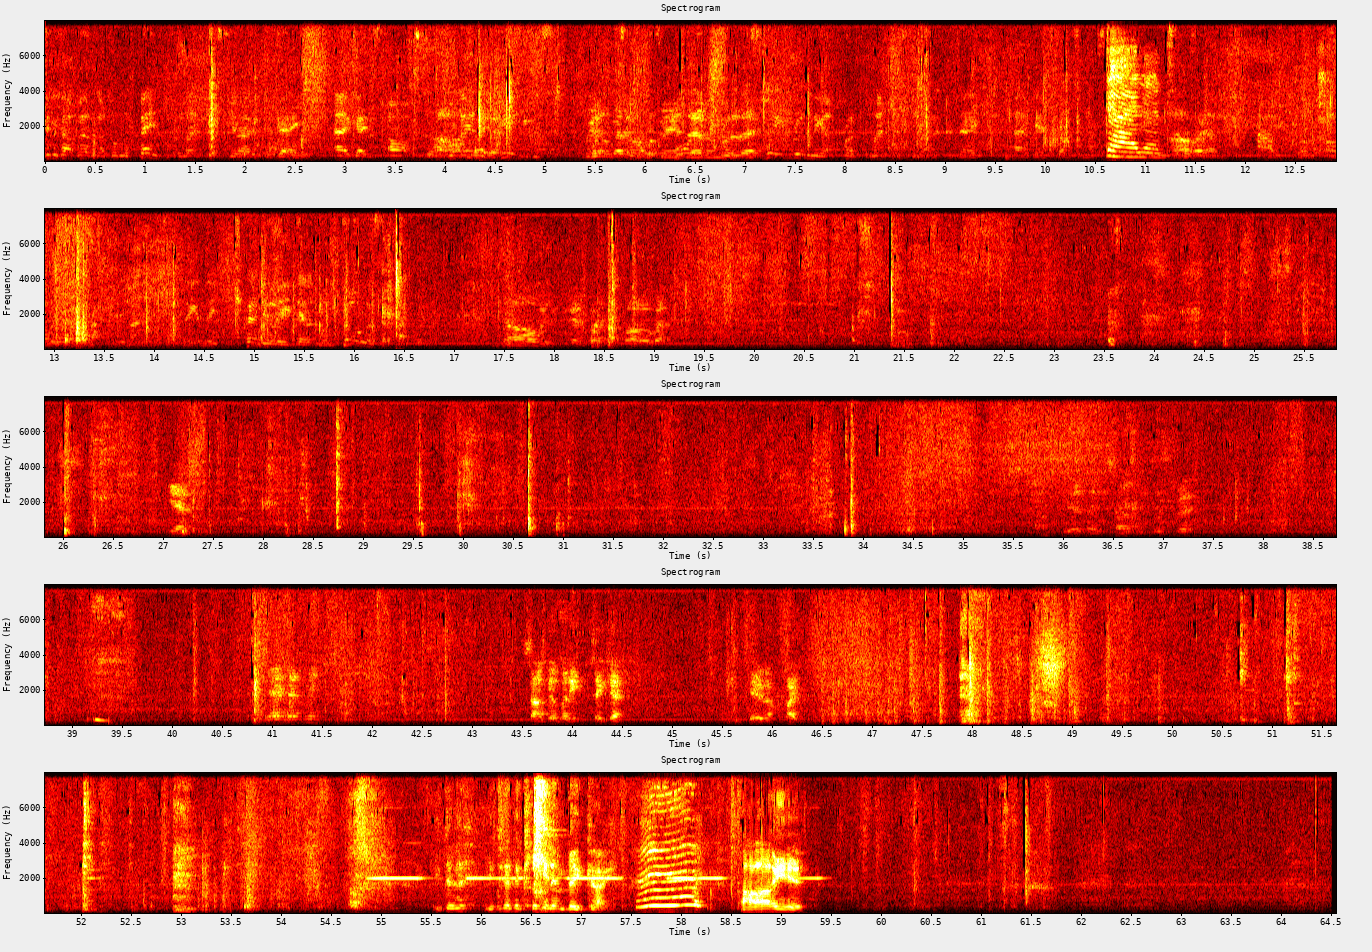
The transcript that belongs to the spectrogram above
Carl Burbank on the bench for Manchester United today against Arsenal. Ryan Giggs will start Wayne Rooney up front for Manchester United today against Arsenal. Dad. Out from Old Trafford. Remember what's happening in the Premier League then at Mondolas at Trafford. No, we can get quite far over. Yes. Yeah, definitely. Sounds good, buddy. Take care. See you. Bye. You doing, you doing the cleaning, big guy? Are you?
